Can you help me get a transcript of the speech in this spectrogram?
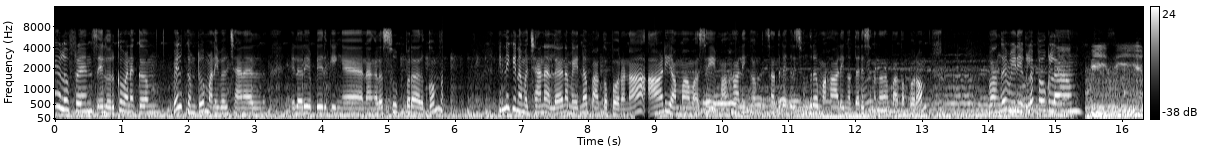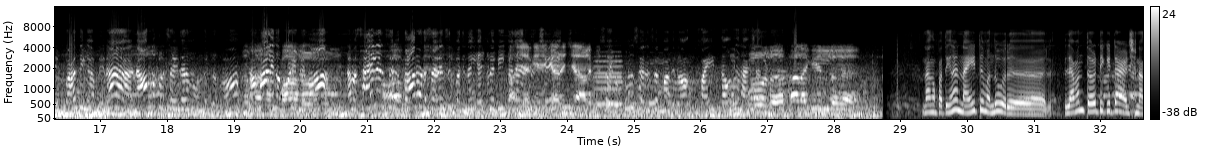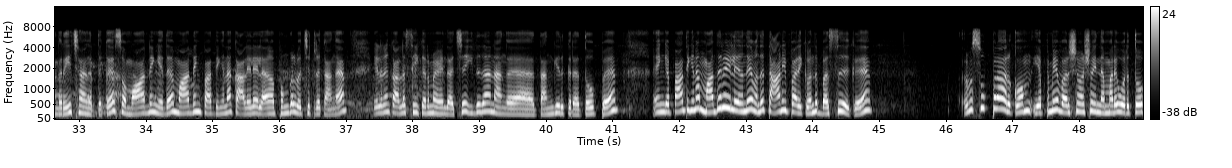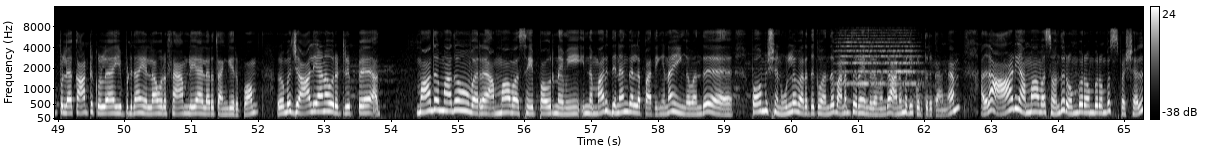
Hi hello friends எல்லோருக்கும் வணக்கம். Welcome to மணிவல் channel எல்லோரும் எப்படி இருக்கீங்க? நாங்களாம் சூப்பராக இருக்கோம். இன்றைக்கி நம்ம சேனலில் நம்ம என்ன பார்க்க போகிறோன்னா ஆடி அமாவாசை மகாலிங்கம் சதுரகிரி சுந்தர மகாலிங்கம் தரிசனம் தான் பார்க்க போகிறோம் வாங்க வீடியோக்குள்ளே போகலாம். பாத்தீங்க அப்படின்னா நாமக்கல் சைடு நம்ம வந்துட்டு இருக்கோம். மகாலிங்கம் போயிட்டு இருக்கோம். நம்ம சைலன்சர் காரோட சைலன்சர் பாத்தீங்கன்னா ஏற்கனவே வீக்கா தான் இருந்துச்சு. ஸோ இப்போ புது சைலன்சர் மாத்திட்டோம். ஃபைவ் தௌசண்ட் ஆச்சு. நாங்கள் பார்த்தீங்கன்னா நைட்டு வந்து ஒரு லெவன் தேர்ட்டி கிட்ட ஆயிடுச்சு நாங்கள் ரீச் ஆகிறதுக்கு. ஸோ மார்னிங் இது மார்னிங் பார்த்தீங்கன்னா காலையில் எல்லோரும் பொங்கல் வச்சுட்ருக்காங்க. எல்லோரும் காலைல சீக்கிரமாக எழுந்தாச்சு. இதுதான் நாங்கள் தங்கியிருக்கிற தோப்பு. இங்கே பார்த்தீங்கன்னா மதுரையிலேருந்தே வந்து தானிப்பாறைக்கு வந்து பஸ்ஸு இருக்குது ரொம்ப சூப்பராக இருக்கும். எப்பவுமே வருஷம் வருஷம் இந்த மாதிரி ஒரு தோப்பில் காட்டுக்குள்ளே இப்படி தான் எல்லாம் ஒரு ஃபேமிலியாக எல்லோரும் தங்கியிருப்போம். ரொம்ப ஜாலியான ஒரு ட்ரிப்பு மாதம் மாதம் வர அமாவாசை பௌர்ணமி இந்த மாதிரி தினங்களில் பார்த்தீங்கன்னா இங்கே வந்து பெர்மிஷன் உள்ளே வரதுக்கு வந்து வனத்துறையினர் வந்து அனுமதி கொடுத்துருக்காங்க. அதில் ஆடி அமாவாசை வந்து ரொம்ப ரொம்ப ரொம்ப ஸ்பெஷல்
